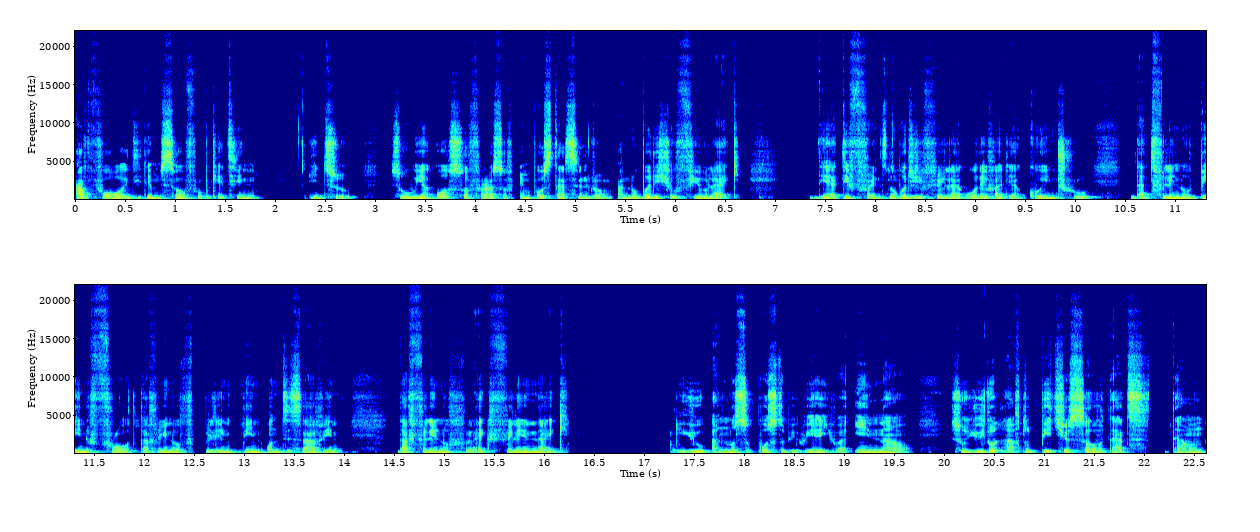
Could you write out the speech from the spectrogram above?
avoid themselves from getting into. So we are all sufferers of imposter syndrome, and nobody should feel like they are different. Nobody should feel like whatever they are going through, that feeling of being a fraud, that feeling of being being undeserving, that feeling of like feeling like you are not supposed to be where you are in now. So you don't have to beat yourself that down.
